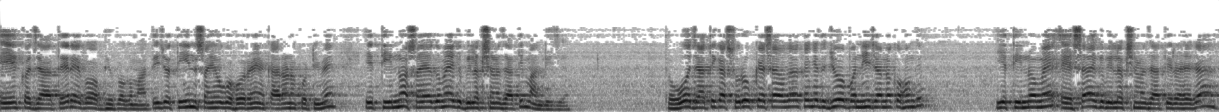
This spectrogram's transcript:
एक जातेर एवं अभ्युपगमाती। जो तीन संयोग हो रहे हैं कारण कोटि में, ये तीनों संयोग में एक विलक्षण जाति मान लीजिए। तो वो जाति का स्वरूप कैसा होगा? कहेंगे तो जो बन्ही जनक होंगे। ये तीनों में ऐसा एक विलक्षण जाति रहेगा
